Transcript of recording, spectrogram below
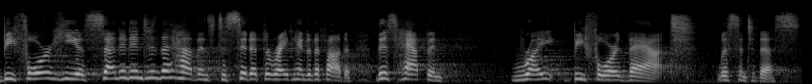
before he ascended into the heavens to sit at the right hand of the Father. This happened right before that. Listen to this.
